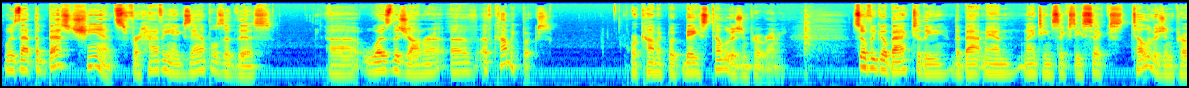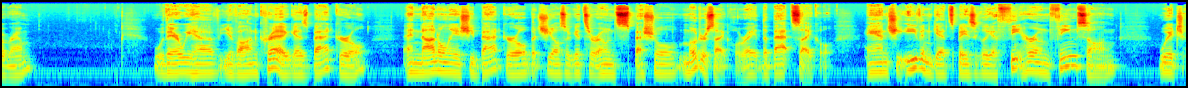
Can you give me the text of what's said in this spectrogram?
was that the best chance for having examples of this uh, was the genre of, of comic books or comic book based television programming. So if we go back to the, the Batman 1966 television program, there we have Yvonne Craig as Batgirl and not only is she Batgirl, but she also gets her own special motorcycle, right? The Bat Cycle. And she even gets basically a the- her own theme song, which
